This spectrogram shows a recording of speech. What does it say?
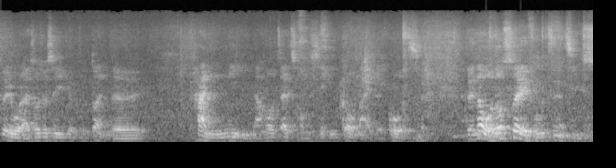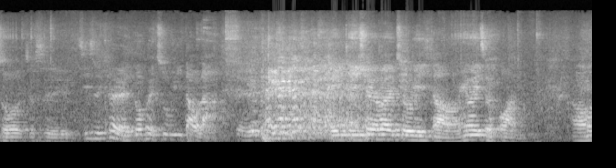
对于我来说，就是一个不断的叛逆，然后再重新购买的过程。对，那我都说服自己说，就是其实客人都会注意到啦。的的确会注意到，因为一直换。哦，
